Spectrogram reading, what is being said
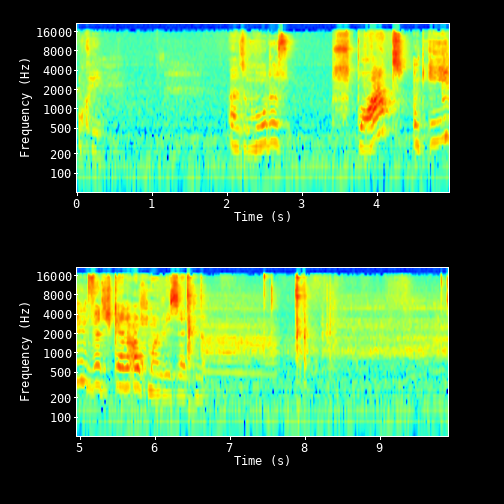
Okay. Also Modus Sport und ihn würde ich gerne auch mal resetten. Jetzt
